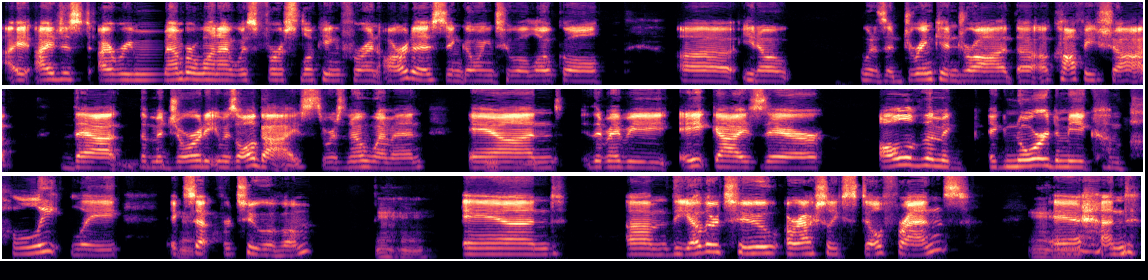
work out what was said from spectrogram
I, I just I remember when I was first looking for an artist and going to a local, uh, you know, what is it, drink and draw, a, a coffee shop. That the majority it was all guys. There was no women, and there may be eight guys there. All of them ig- ignored me completely, except for two of them Mhm. and um, the other two are actually still friends Mhm. and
